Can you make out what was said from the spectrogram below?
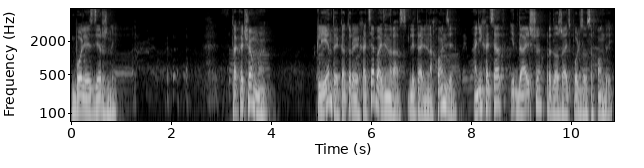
более сдержанной. Так о чем мы? Клиенты, которые хотя бы один раз летали на Хонде, они хотят и дальше продолжать пользоваться Хондой.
